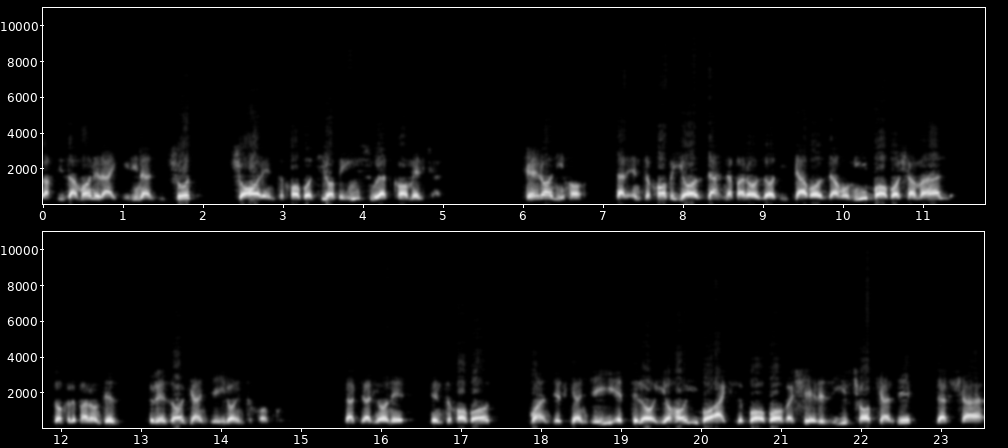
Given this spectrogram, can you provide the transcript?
وقتی زمان رأیگیری نزدیک شد شعار انتخاباتی را به این صورت کامل کرد. تهرانی ها در انتخاب یازده نفر آزادی دوازدهمی بابا شمل داخل پرانتز رضا گنجهی را انتخاب کنید. در جریان انتخابات مهندس گنجهی اطلاعیه هایی با عکس بابا و شعر زیر چاپ کرده در شهر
